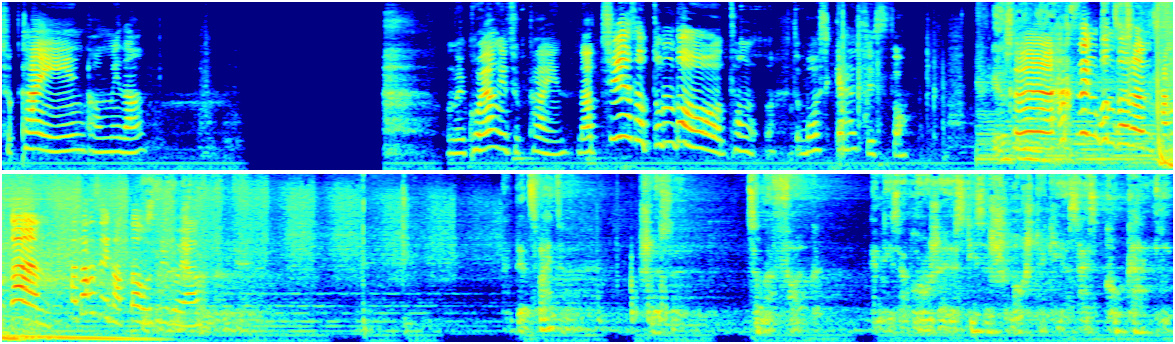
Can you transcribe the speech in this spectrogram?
주카인 갑니다. 오늘 고양이 주카인. 나 취해서 좀 더정 멋있게 할 수 있어. 그 학생분들은 잠깐 화장실 갔다 오시고요. Der zweite Schlüssel zum Erfolg in dieser Branche ist dieses Schmuckstück hier. Es heißt. Kokain.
